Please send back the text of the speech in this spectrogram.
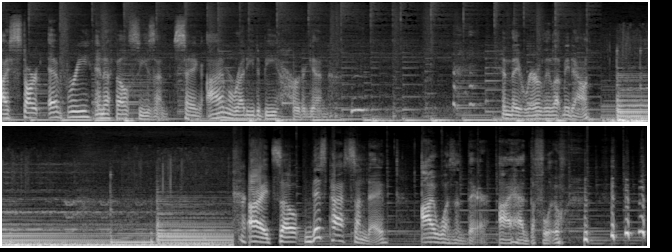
I start every NFL season saying, I'm ready to be hurt again. and they rarely let me down. All right, so this past Sunday, I wasn't there. I had the flu.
